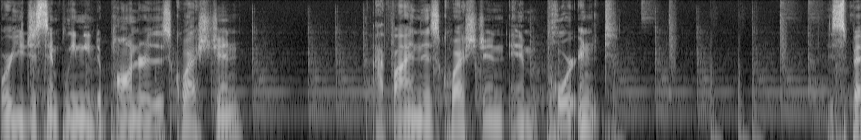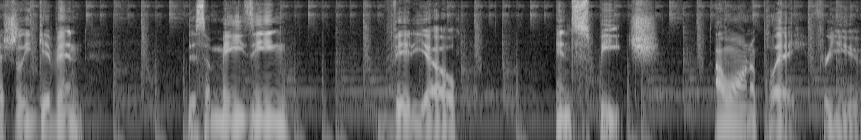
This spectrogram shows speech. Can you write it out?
or you just simply need to ponder this question, I find this question important, especially given this amazing video and speech I want to play for you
